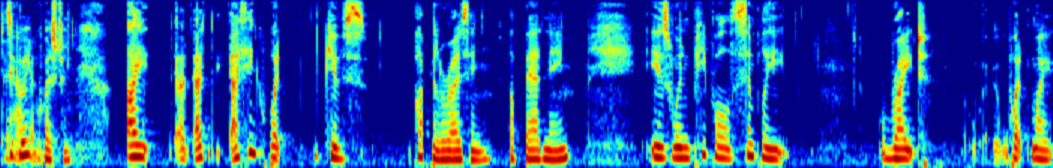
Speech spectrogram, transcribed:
to it's happen? It's a great question. I, I, I think what gives popularizing a bad name is when people simply write what my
